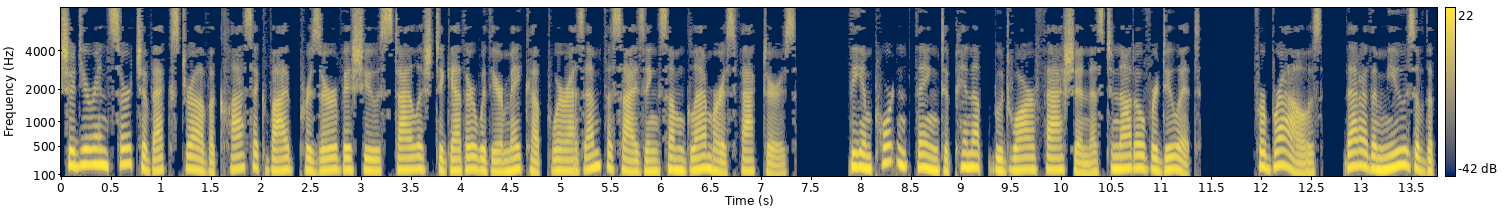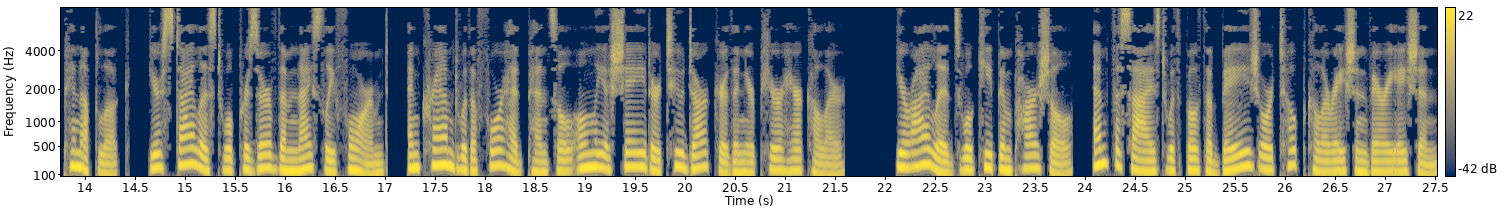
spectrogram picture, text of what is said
Should you're in search of extra of a classic vibe preserve issues stylish together with your makeup whereas emphasizing some glamorous factors. The important thing to pin up boudoir fashion is to not overdo it. For brows, that are the muse of the pin-up look, your stylist will preserve them nicely formed, and crammed with a forehead pencil only a shade or two darker than your pure hair color. Your eyelids will keep impartial, emphasized with both a beige or taupe coloration variation.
